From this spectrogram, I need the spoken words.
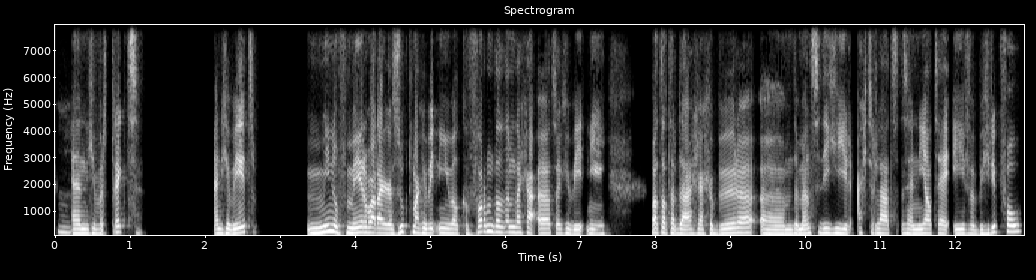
hm. En je vertrekt en je weet min of meer wat je zoekt, maar je weet niet in welke vorm dat hem dat gaat uiten. Je weet niet wat dat er daar gaat gebeuren. Ehm, de mensen die je hier achterlaat zijn niet altijd even begripvol.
